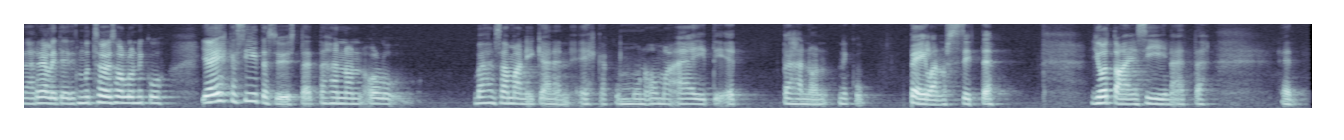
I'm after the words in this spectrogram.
nämä realiteetit, mutta se olisi ollut niinku, ja ehkä siitä syystä, että hän on ollut vähän samanikäinen ehkä kuin mun oma äiti, että vähän on niinku peilannut sitten jotain siinä, että, että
